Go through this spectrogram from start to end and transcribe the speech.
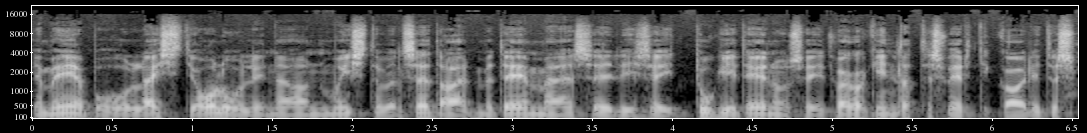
ja meie puhul hästi oluline on mõista veel seda, et me teeme selliseid tugiteenuseid väga kindlates vertikaalides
